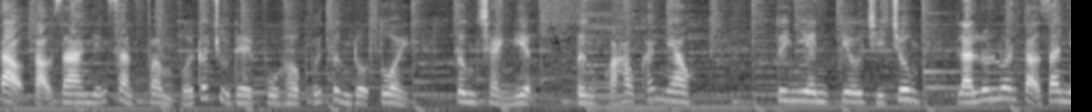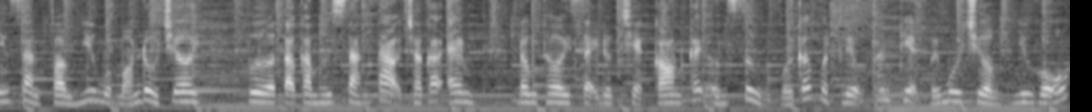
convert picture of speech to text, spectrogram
tạo tạo ra những sản phẩm với các chủ đề phù hợp với từng độ tuổi, từng trải nghiệm, từng khóa học khác nhau. Tuy nhiên, tiêu chí chung là luôn luôn tạo ra những sản phẩm như một món đồ chơi, vừa tạo cảm hứng sáng tạo cho các em, đồng thời dạy được trẻ con cách ứng xử với các vật liệu thân thiện với môi trường như gỗ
